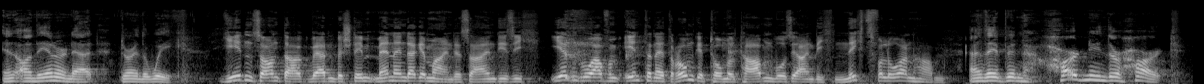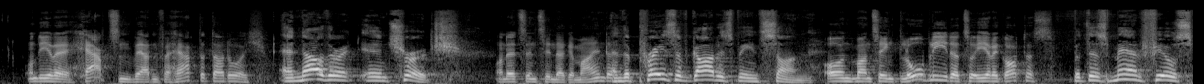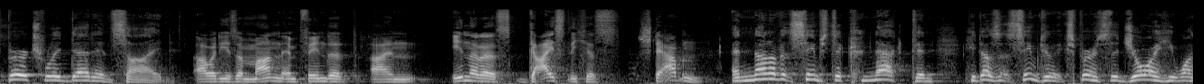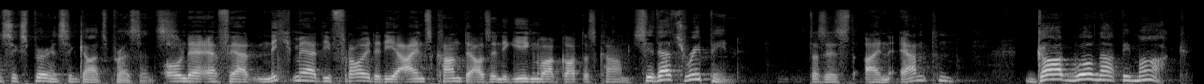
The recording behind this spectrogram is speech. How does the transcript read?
in, on the internet during the week. Jeden Sonntag werden bestimmt Männer in der Gemeinde sein, die sich irgendwo auf dem Internet rumgetummelt haben, wo sie eigentlich nichts verloren haben. And they've been hardening their heart. Und ihre Herzen werden verhärtet dadurch. And now they're in church, Und jetzt sind sie in der Gemeinde. and the praise of God is being sung. Und man singt Loblieder zur Ehre Gottes. But this man feels spiritually dead inside. Aber dieser Mann empfindet ein inneres geistliches Sterben. And none of it seems to connect, and he doesn't seem to experience the joy he once experienced in God's presence. Und er erfährt nicht mehr die Freude, die er einst kannte, als er in die Gegenwart Gottes kam. See, that's reaping. Das ist ein Ernten. God will not be mocked.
